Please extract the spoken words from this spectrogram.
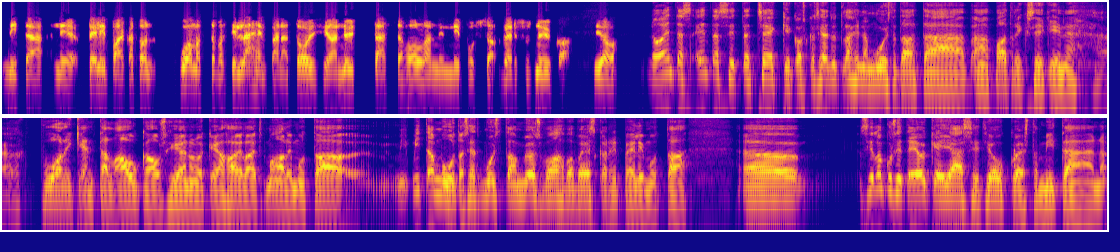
mitä ne pelipaikat on huomattavasti lähempänä toisiaan nyt tässä Hollannin nipussa versus Nykaa. Joo. No entäs, entäs sitten tsekki, koska sieltä nyt lähinnä muistetaan tämä Patrick Sikin puolikenttä-laukaus, hieno oikein highlight-maali, mutta mitä muuta? Sieltä muistetaan myös vahva veskaripeli, mutta äh, silloin kun siitä ei oikein jää siitä joukkueesta mitään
